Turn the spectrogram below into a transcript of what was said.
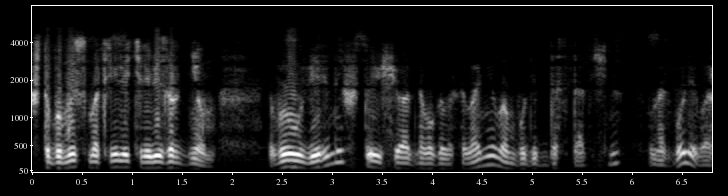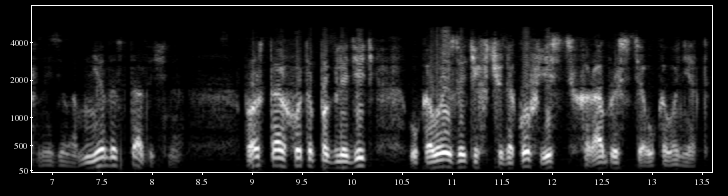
чтобы мы смотрели телевизор днем. Вы уверены, что еще одного голосования вам будет достаточно? У нас более важные дела. Мне достаточно. Просто охота поглядеть, у кого из этих чудаков есть храбрость, а у кого нет.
